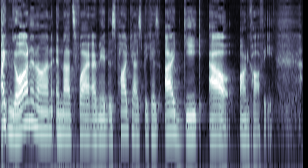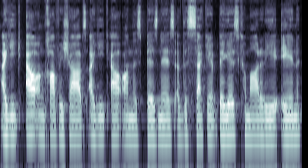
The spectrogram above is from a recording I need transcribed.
I can go on and on, and that's why I made this podcast because I geek out on coffee. I geek out on coffee shops. I geek out on this business of the second biggest commodity in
